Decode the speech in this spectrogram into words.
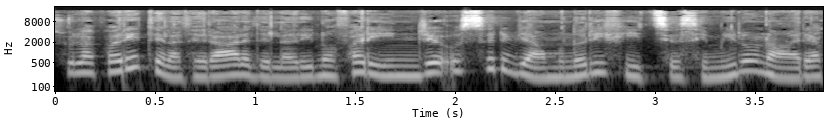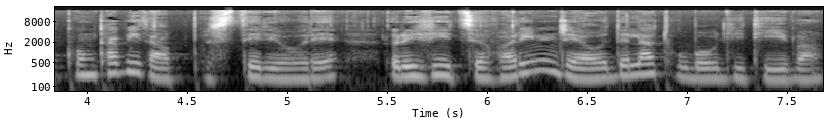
Sulla parete laterale della rinofaringe osserviamo un orifizio semilunare a concavità posteriore, l'orifizio faringeo della tuba uditiva.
